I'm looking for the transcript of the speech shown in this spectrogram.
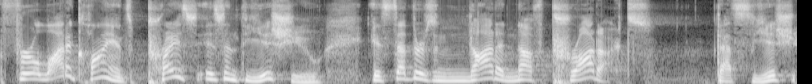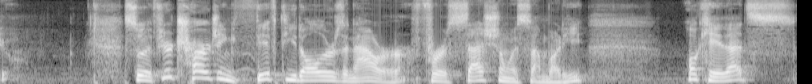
for a lot of clients, price isn't the issue. It's that there's not enough product. That's the issue. So if you're charging $50 an hour for a session with somebody, okay, that's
